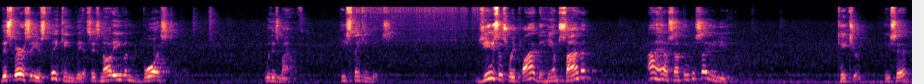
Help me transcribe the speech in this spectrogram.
this Pharisee is thinking this. It's not even voiced with his mouth. He's thinking this. Jesus replied to him, Simon, I have something to say to you. Teacher, he said,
